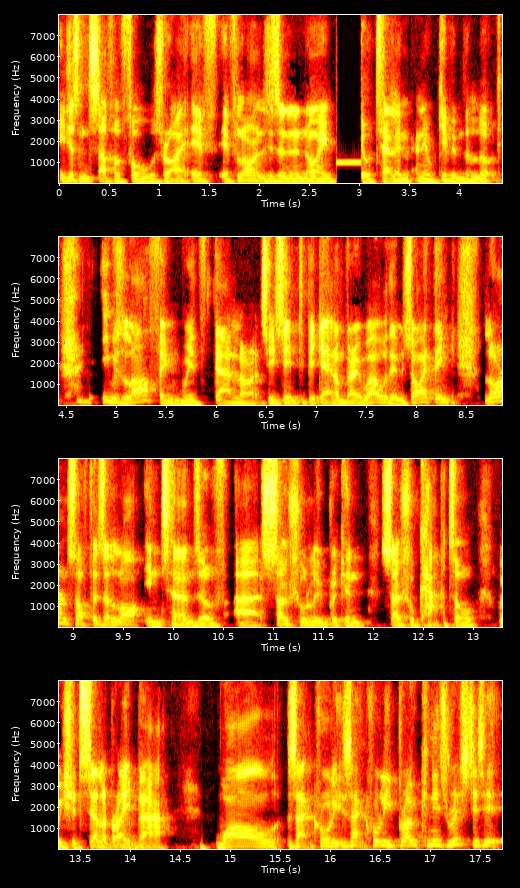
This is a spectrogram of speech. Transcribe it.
he doesn't suffer fools, right? If if Lawrence is an annoying he'll tell him and he'll give him the look. He was laughing with Dan Lawrence. He seemed to be getting on very well with him. So I think Lawrence offers a lot in terms of uh, social lubricant, social capital. We should celebrate that. While Zach Crawley, Zach Crawley broken his wrist. Is it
